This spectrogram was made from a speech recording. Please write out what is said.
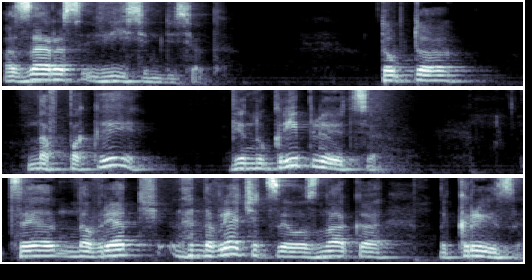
а зараз 80. Тобто, навпаки, він укріплюється. Це навряд, навряд чи це ознака кризи.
